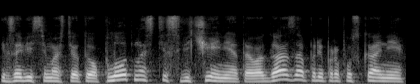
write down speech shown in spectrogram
и в зависимости от его плотности, свечение этого газа при пропускании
